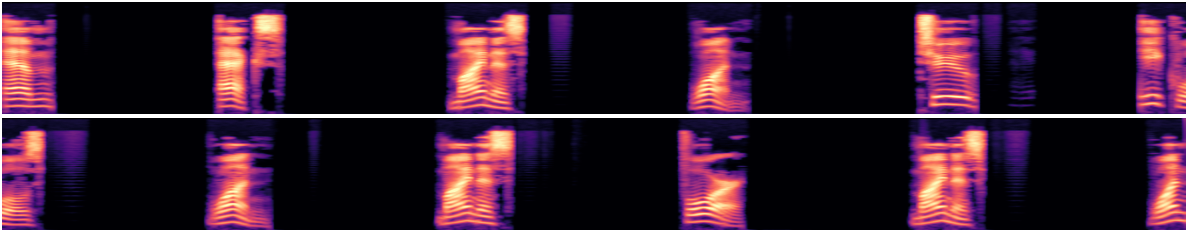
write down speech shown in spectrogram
m x minus 1 2 equals 1 minus 4 minus 1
